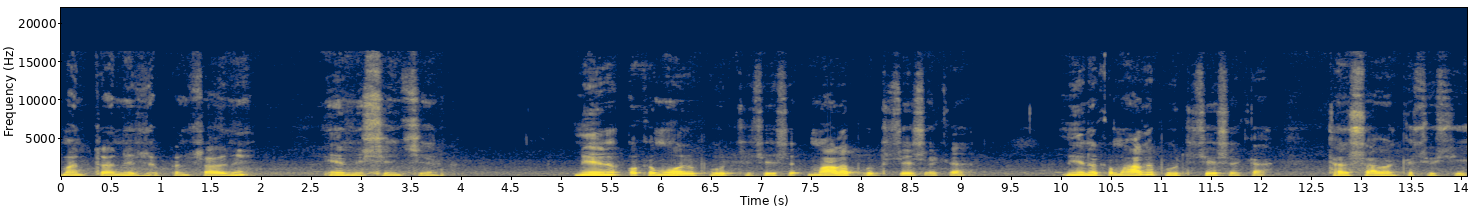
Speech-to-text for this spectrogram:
మంత్రాన్ని జపించాలని నేను నిశ్చయించాను. నేను ఒక మూల పూర్తి చేసే మాల పూర్తి చేశాక నేను ఒక మాల పూర్తి చేశాక తలసా వంక చూసి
